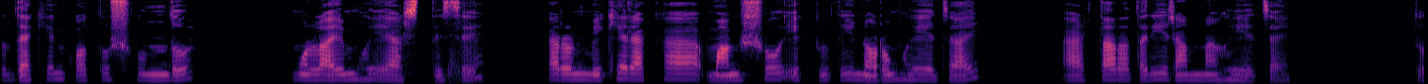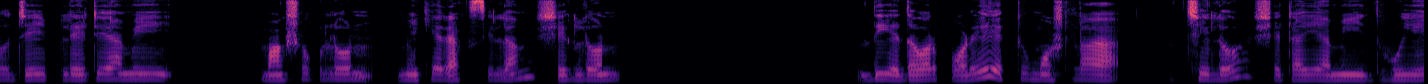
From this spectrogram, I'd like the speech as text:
তো দেখেন কত সুন্দর মোলায়েম হয়ে আসতেছে। কারণ মেখে রাখা মাংস একটুতেই নরম হয়ে যায় আর তাড়াতাড়ি রান্না হয়ে যায়। তো যেই প্লেটে আমি মাংসগুলো মেখে রাখছিলাম, সেগুলো দিয়ে দেওয়ার পরে একটু মশলা ছিল, সেটাই আমি ধুয়ে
